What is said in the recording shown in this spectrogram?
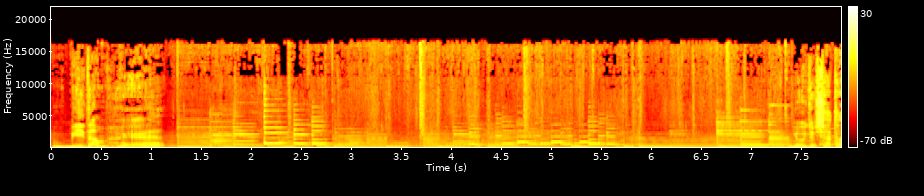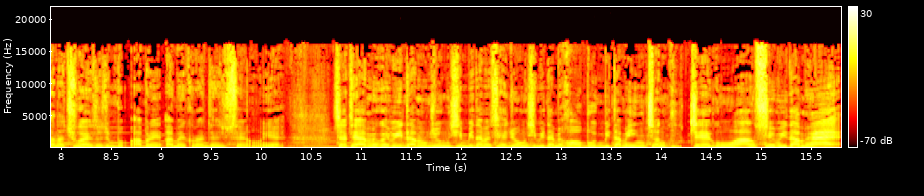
미담회. 여기 저 샷 하나 추가해서 좀 아메리, 아메리카노 한 잔 해주세요. 예. 자, 대한민국의 미담 중심, 미담의 세종시, 미담의 허브, 미담의 인천국제공항, 수요 미담회.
